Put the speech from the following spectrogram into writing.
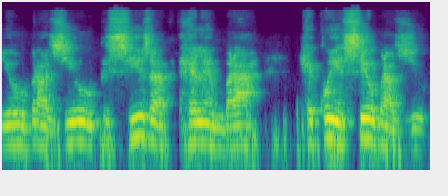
e o Brasil precisa relembrar, reconhecer o Brasil.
